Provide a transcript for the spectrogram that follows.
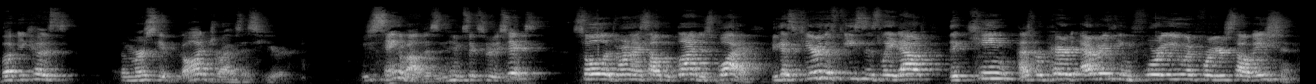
but because the mercy of God drives us here. We just sang about this in hymn 636. Soul, adorn thyself with gladness. Why? Because here the feast is laid out. The king has prepared everything for you and for your salvation.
